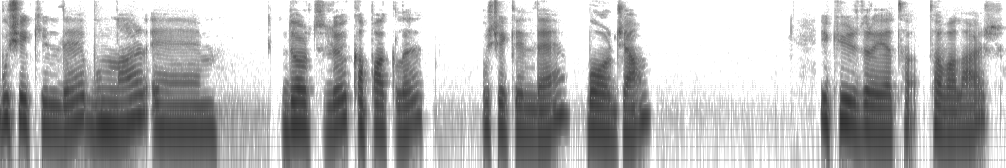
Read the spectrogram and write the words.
Bu şekilde bunlar eee, dörtlü kapaklı bu şekilde borcam. 200 liraya ta- tavalar.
